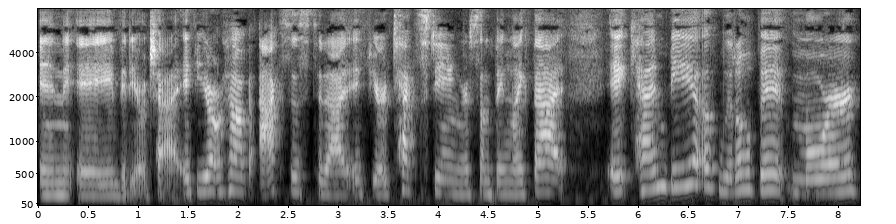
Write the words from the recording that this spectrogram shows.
in a video chat. If you don't have access to that, if you're texting or something like that, it can be a little bit more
